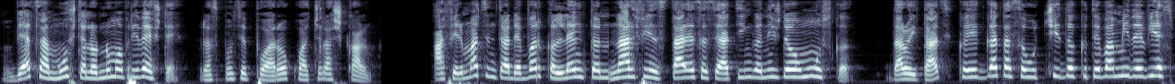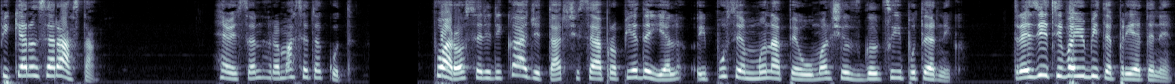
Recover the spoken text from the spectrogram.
Viața muștelor nu mă privește, răspunse Poirot cu același calm. Afirmați într-adevăr că Langton n-ar fi în stare să se atingă nici de o muscă, dar uitați că e gata să ucidă câteva mii de viespi chiar în seara asta. Harrison rămase tăcut. Poirot se ridică agitat și se apropie de el, îi puse mâna pe umăr și îl zgâlțâi puternic. Treziți-vă, iubite prietene!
